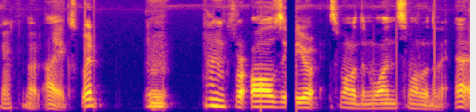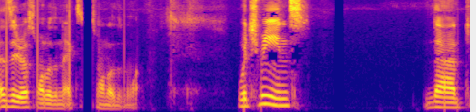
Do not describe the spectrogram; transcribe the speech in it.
Okay, not ix squared. for all 0 smaller than 1 smaller than uh, 0 smaller than x smaller than 1 which means that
